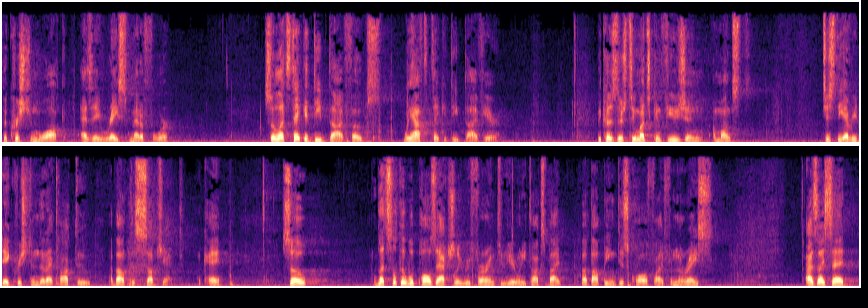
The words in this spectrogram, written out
the Christian walk as a race metaphor. So let's take a deep dive, folks. We have to take a deep dive here because there's too much confusion amongst just the everyday Christian that I talk to about this subject. Okay? So let's look at what Paul's actually referring to here when he talks about, about being disqualified from the race. As I said,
